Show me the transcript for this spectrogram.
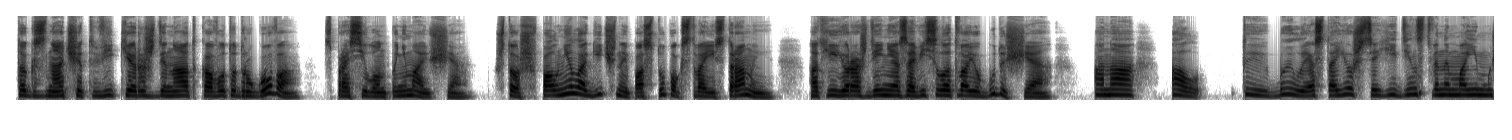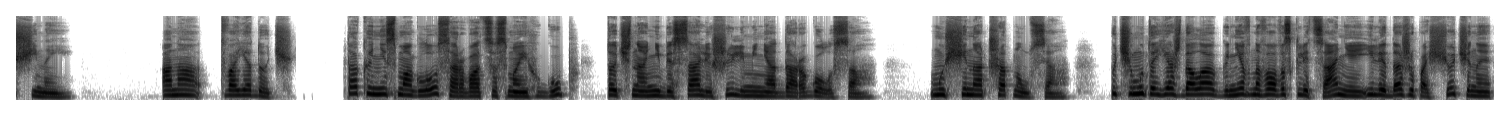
«Так значит, Вики рождена от кого-то другого?» — спросил он понимающе. «Что ж, вполне логичный поступок с твоей стороны. От ее рождения зависело твое будущее. Она Ал, ты был и остаешься единственным моим мужчиной. Она твоя дочь. Так и не смогло сорваться с моих губ. Точно небеса лишили меня дара голоса. Мужчина отшатнулся. Почему-то я ждала гневного восклицания или даже пощечины,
